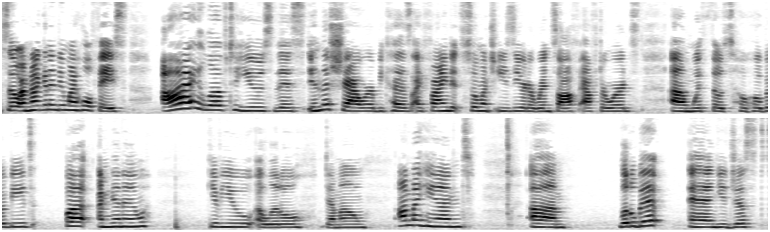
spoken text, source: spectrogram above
So I'm not gonna do my whole face. I love to use this in the shower because I find it so much easier to rinse off afterwards um, with those jojoba beads. But I'm gonna give you a little demo on my hand. Um, little bit and you just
